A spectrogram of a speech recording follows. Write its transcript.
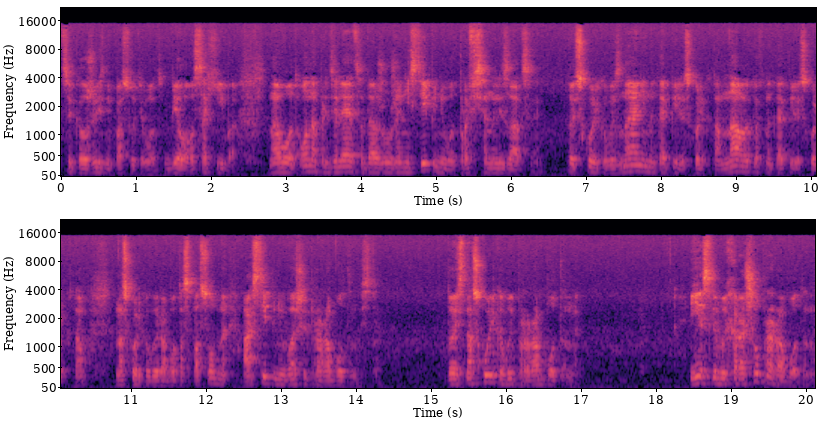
цикл жизни, по сути, вот белого сахиба, вот, он определяется даже уже не степенью вот профессионализации, то есть сколько вы знаний накопили, сколько там навыков накопили, сколько там, насколько вы работоспособны, а степенью вашей проработанности. То есть насколько вы проработаны. Если вы хорошо проработаны,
